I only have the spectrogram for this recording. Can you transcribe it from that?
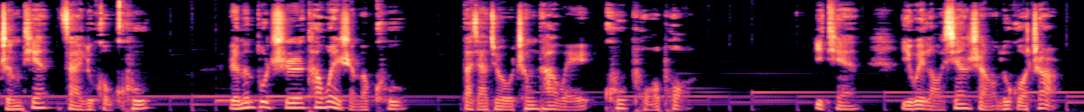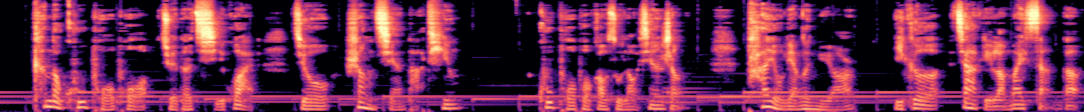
整天在路口哭，人们不知她为什么哭，大家就称她为“哭婆婆”。一天，一位老先生路过这儿，看到哭婆婆，觉得奇怪，就上前打听。哭婆婆告诉老先生，她有两个女儿，一个嫁给了卖伞的，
